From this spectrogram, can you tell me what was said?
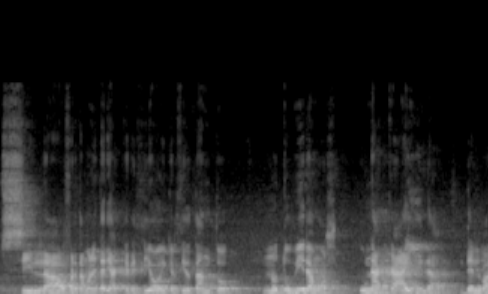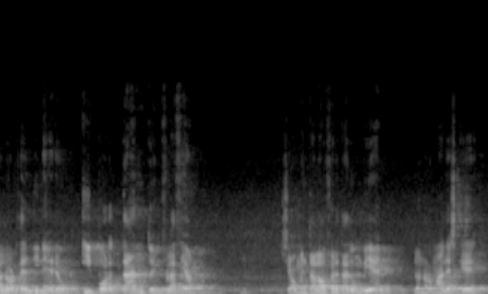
si la oferta monetaria creció y creció tanto, no tuviéramos una caída del valor del dinero y por tanto inflación. Si aumenta la oferta de un bien, lo normal es que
